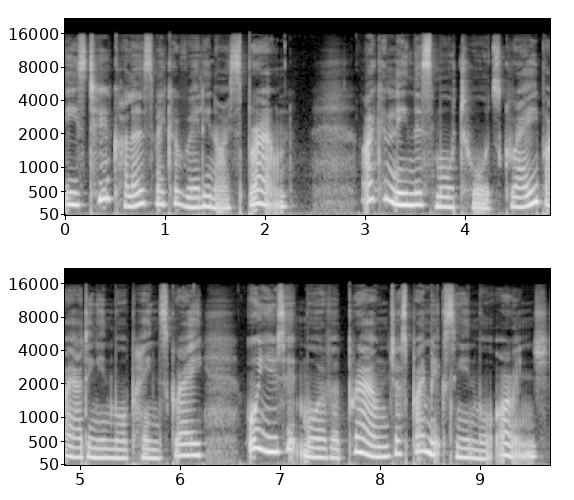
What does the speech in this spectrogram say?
these two colours make a really nice brown. I can lean this more towards grey by adding in more Payne's grey or use it more of a brown just by mixing in more orange.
